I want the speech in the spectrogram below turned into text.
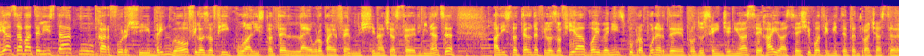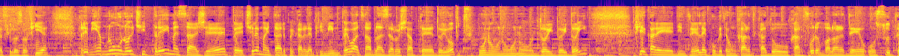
Viața batelista cu Carrefour și Bringo, filozofii cu Aristotel la Europa FM și în această dimineață. Aristotel de filozofia, voi veniți cu propuneri de produse ingenioase, haioase și potrivite pentru această filozofie. Premiem nu unul, ci trei mesaje pe cele mai tari pe care le primim pe WhatsApp la 0728 111222. Fiecare dintre ele cu câte un card cadou Carrefour în valoare de 100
